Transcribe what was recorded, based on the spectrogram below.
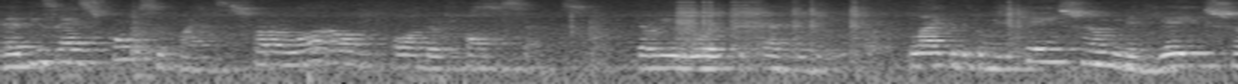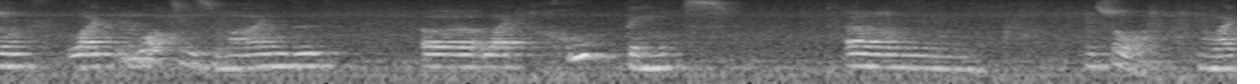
this has consequences for a lot of other concepts we work every day, like the communication, mediation, like what is minded, uh, like who thinks, um, and so on, and like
